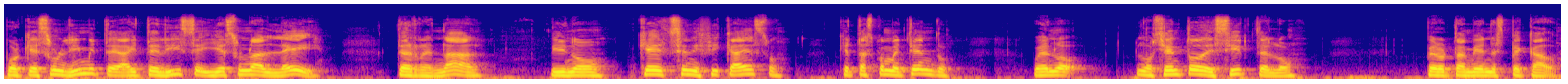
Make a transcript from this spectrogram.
porque es un límite, ahí te dice, y es una ley terrenal. Y no, ¿qué significa eso? ¿Qué estás cometiendo? Bueno, lo siento decírtelo, pero también es pecado.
